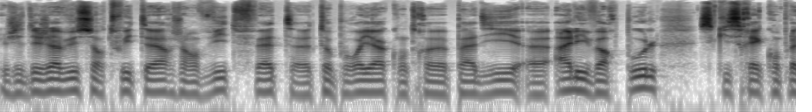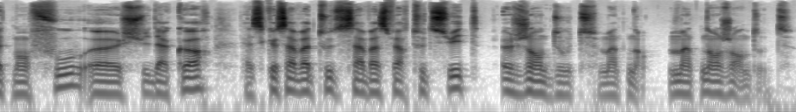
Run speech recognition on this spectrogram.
J'ai déjà vu sur Twitter, genre vite fait, Topuria contre Paddy à Liverpool, ce qui serait complètement fou, je suis d'accord. Est-ce que ça va, tout, ça va se faire tout de suite? J'en doute maintenant. Maintenant, j'en doute.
